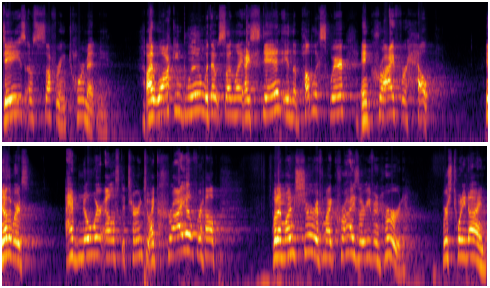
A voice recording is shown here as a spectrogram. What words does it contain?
Days of suffering torment me. I walk in gloom without sunlight. I stand in the public square and cry for help. In other words, I have nowhere else to turn to. I cry out for help, but I'm unsure if my cries are even heard. Verse 29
